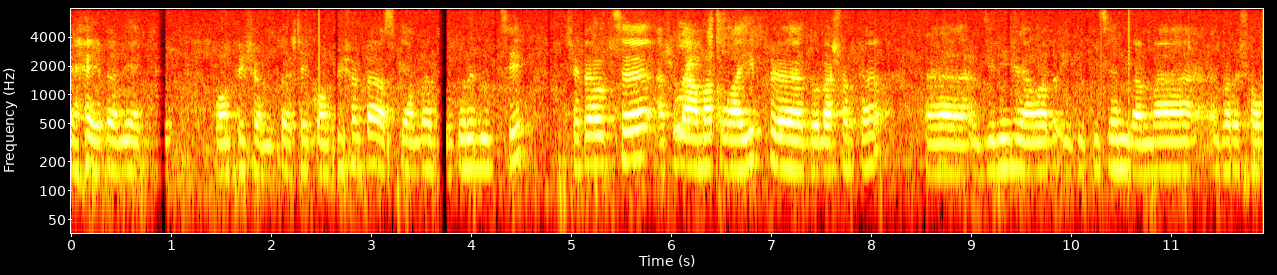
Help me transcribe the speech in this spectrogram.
এটা নিয়ে একটু কনফিউশন তো সেই কনফিউশনটা আজকে আমরা দূর করে দিচ্ছি সেটা হচ্ছে আসলে আমার ওয়াইফ দোলা সরকার যিনি আমার ইটি কিচেন রান্না ঘরে সব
